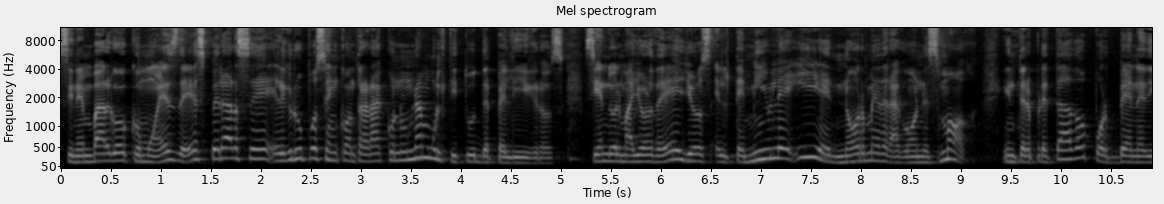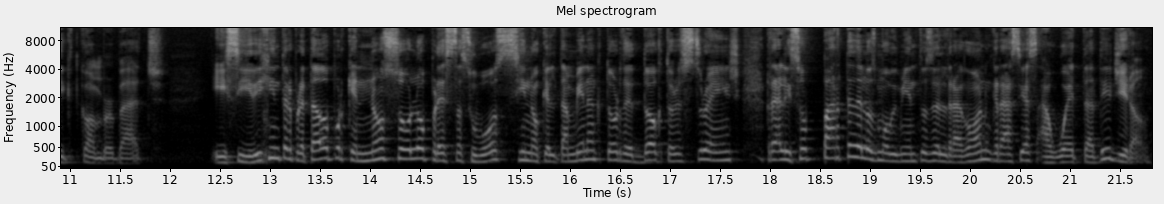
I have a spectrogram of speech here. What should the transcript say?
Sin embargo, como es de esperarse, el grupo se encontrará con una multitud de peligros, siendo el mayor de ellos el temible y enorme dragón Smog, interpretado por Benedict Cumberbatch. Y sí, dije interpretado porque no solo presta su voz, sino que el también actor de Doctor Strange realizó parte de los movimientos del dragón gracias a Weta Digital,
